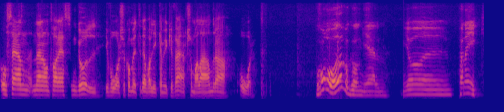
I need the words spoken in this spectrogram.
Och sen när de tar SM-guld i vår så kommer inte det vara lika mycket värt som alla andra år. Bra övergång Hjelm! Jag eh, panik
